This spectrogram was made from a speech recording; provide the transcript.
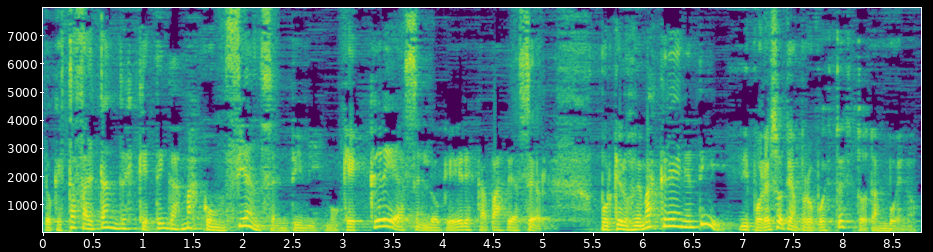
lo que está faltando es que tengas más confianza en ti mismo, que creas en lo que eres capaz de hacer, porque los demás creen en ti y por eso te han propuesto esto tan bueno.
